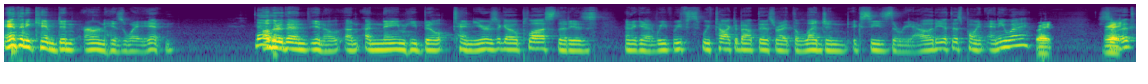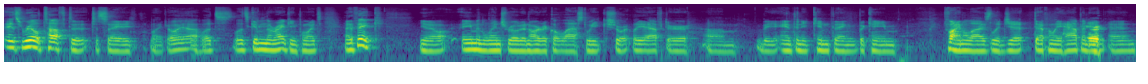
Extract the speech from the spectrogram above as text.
Anthony Kim didn't earn his way in. No, other than you know a, a name he built 10 years ago plus that is and again we've, we've we've talked about this right the legend exceeds the reality at this point anyway right. so Right. it, it's real tough to, to say like oh yeah let's let's give him the ranking points and i think you know Eamon lynch wrote an article last week shortly after um, the anthony kim thing became finalized legit definitely happening Sure. and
